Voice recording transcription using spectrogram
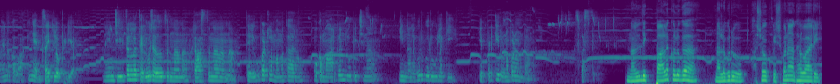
ఆయన ఒక వాకింగ్ ఎన్సైక్లోపీడియా. నేను జీవితంలో తెలుగు చదువుతున్నానా రాస్తున్నానన్నా తెలుగు పట్ల మమకారం ఒక మార్గం చూపించిన ఈ నలుగురు గురువులకి ఎప్పటికీ రుణపడి ఉంటాను స్వస్తి. నల్దిక్ పాలకులుగా నలుగురు అశోక్ విశ్వనాథ వారి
